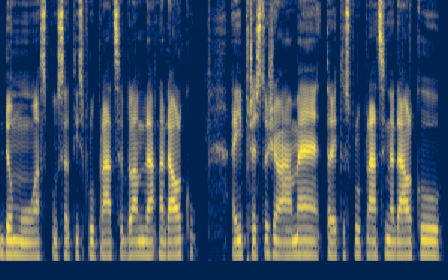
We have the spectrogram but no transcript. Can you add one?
domů a spousta té spolupráce byla na, na dálku. A i přesto, že máme tady tu spolupráci na dálku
